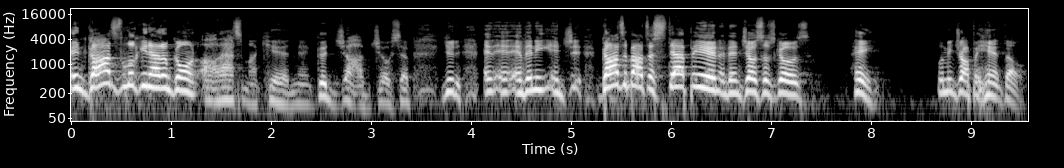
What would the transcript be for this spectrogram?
and God's looking at him going, Oh, that's my kid, man. Good job, Joseph. and, and, and then he, and God's about to step in, and then Joseph goes, Hey, let me drop a hint though.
